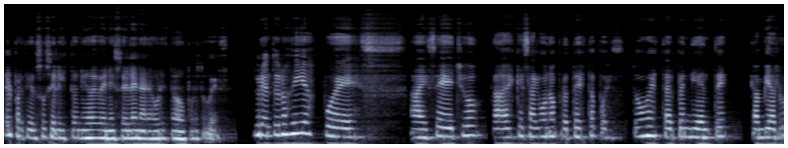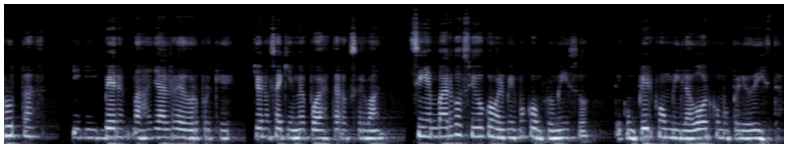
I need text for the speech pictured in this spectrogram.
del Partido Socialista Unido de Venezuela en Araure, Estado portugués. Durante unos días, pues, a ese hecho, cada vez que salga una protesta, pues, tengo que estar pendiente, cambiar rutas y ver más allá alrededor porque yo no sé quién me pueda estar observando. Sin embargo, sigo con el mismo compromiso de cumplir con mi labor como periodista.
